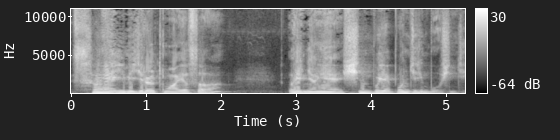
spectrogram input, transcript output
성의 이미지를 통하여서 어린 양의 신부의 본질이 무엇인지,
